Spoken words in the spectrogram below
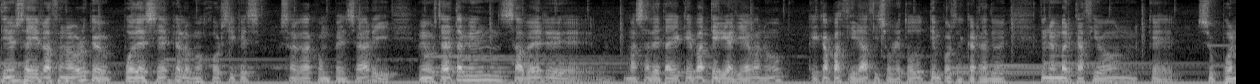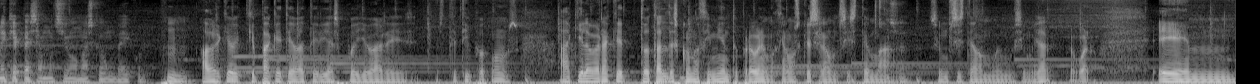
tienes ahí razón Álvaro que puede ser que a lo mejor sí que salga a compensar y me gustaría también saber eh, más a detalle qué batería lleva, ¿no? qué capacidad y sobre todo tiempos de carga de, una embarcación que supone que pesa muchísimo más que un vehículo. A ver qué, paquete de baterías puede llevar este tipo. Vamos, aquí la verdad que total desconocimiento, pero bueno, imaginemos que será un sistema, un sistema muy muy similar, pero bueno. Em,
